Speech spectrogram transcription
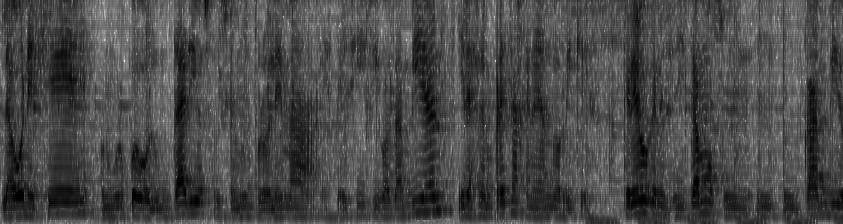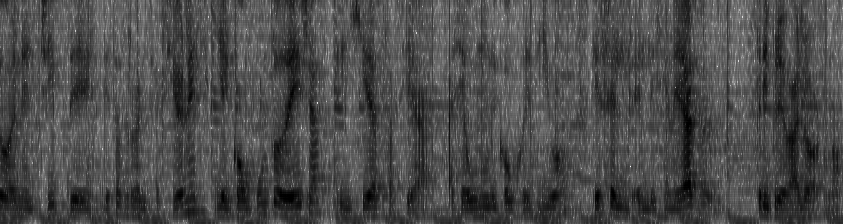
la ONG con un grupo de voluntarios solucionando un problema específico también y las empresas generando riqueza. Creo que necesitamos un, cambio en el chip de, estas organizaciones y el conjunto de ellas dirigidas hacia, hacia un único objetivo, que es el, el de generar triple valor, ¿no?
